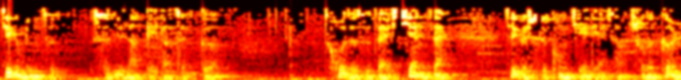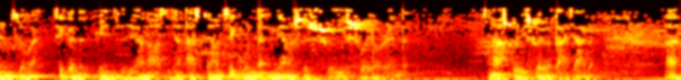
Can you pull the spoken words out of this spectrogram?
这个名字实际上给到整个或者是在现在。这个时空节点上，除了个人之外，这个名字就像老师讲，它实际上这股能量是属于所有人的，那，属于所有大家的啊，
